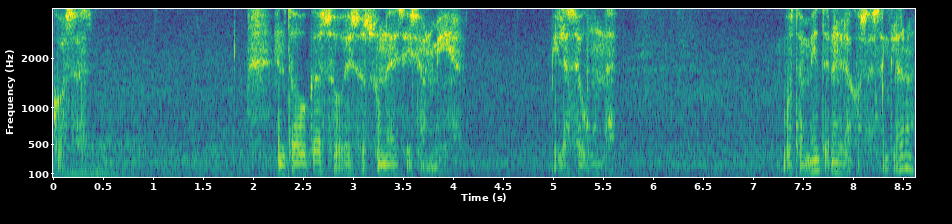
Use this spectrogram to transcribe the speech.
cosas. En todo caso, eso es una decisión mía. Y la segunda. ¿Vos también tenés las cosas en claro?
